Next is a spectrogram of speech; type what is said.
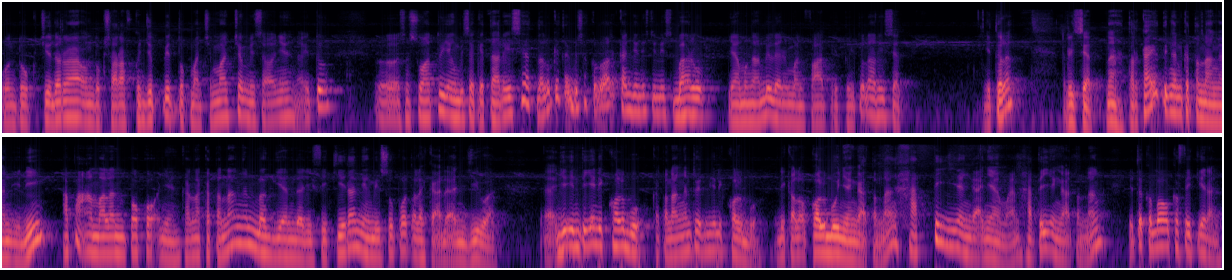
untuk cedera, untuk saraf kejepit, untuk macam-macam misalnya. Nah itu e, sesuatu yang bisa kita riset, lalu kita bisa keluarkan jenis-jenis baru yang mengambil dari manfaat itu. Itulah riset. Itulah riset. Nah, terkait dengan ketenangan ini, apa amalan pokoknya? Karena ketenangan bagian dari pikiran yang disupport oleh keadaan jiwa. Ya, jadi intinya di kolbu, ketenangan itu intinya di kolbu. Jadi kalau kolbunya nggak tenang, hatinya nggak nyaman, hatinya nggak tenang, itu kebawa ke pikiran.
